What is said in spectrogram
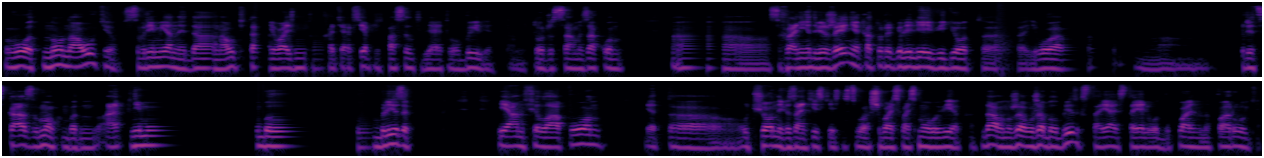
Вот, но науки, современной, да, науки там не возникло, хотя все предпосылки для этого были. Там тот же самый закон сохранение движения, который Галилей ведет, э, его а, предсказывал, ну, как бы, а к нему был близок Иоанн Филопон, это ученый византийский, если не ошибаюсь, 8 века. Да, он уже, уже был близок, стояли, стояли вот буквально на пороге.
